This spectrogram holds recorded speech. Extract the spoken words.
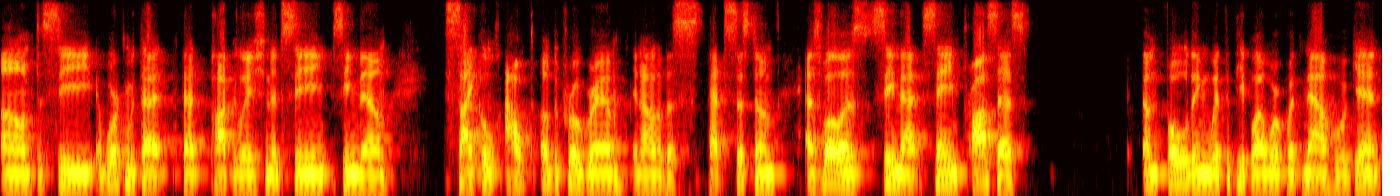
um, to see working with that that population and seeing seeing them cycle out of the program and out of this that system, as well as seeing that same process unfolding with the people I work with now, who again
